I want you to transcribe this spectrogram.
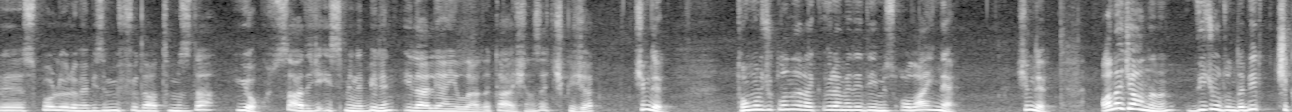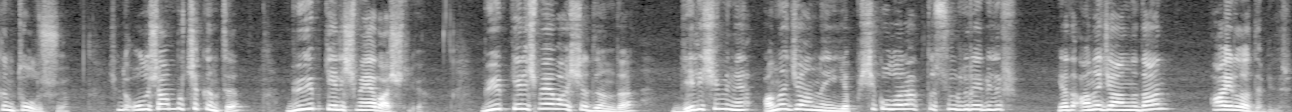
E, sporlu üreme bizim müfredatımızda yok. Sadece ismini bilin. İlerleyen yıllarda karşınıza çıkacak. Şimdi tomurcuklanarak üreme dediğimiz olay ne? Şimdi ana canlının vücudunda bir çıkıntı oluşuyor. Şimdi oluşan bu çıkıntı büyüyüp gelişmeye başlıyor. Büyüyüp gelişmeye başladığında gelişimini ana canlıyı yapışık olarak da sürdürebilir ya da ana canlıdan ayrılabilir.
